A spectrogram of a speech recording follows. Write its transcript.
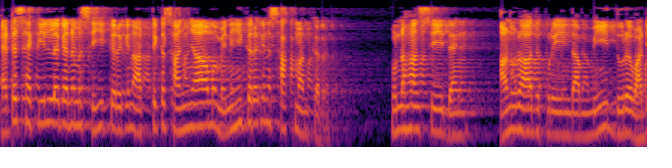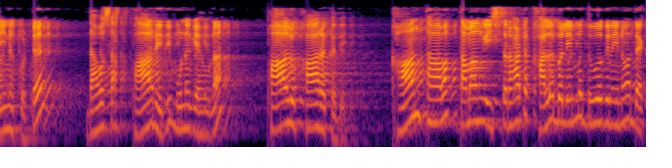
ඇට සැකිල්ල ගැනම සිහිකරගෙන අට්ටික සංඥාවම මෙනෙහි කරගෙන සක්මන් කරන. උන්වහන්සේ දැන් අනුරාධපුරේ ඉඳම් මී දුර වඩිනකොට දවසක් පාරිදි මුණ ගැහුණ පාලු පාරකදී. කාන්තාවක් තමන්ගේ ඉස්සරහට කලබලෙන්ම දුවගෙනෙනවා දැක්.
